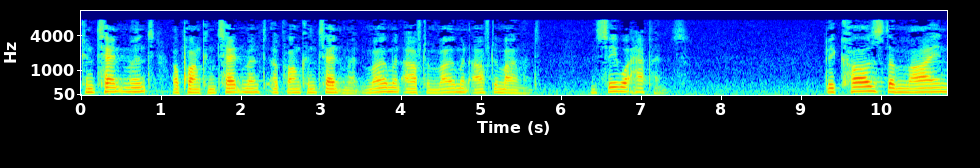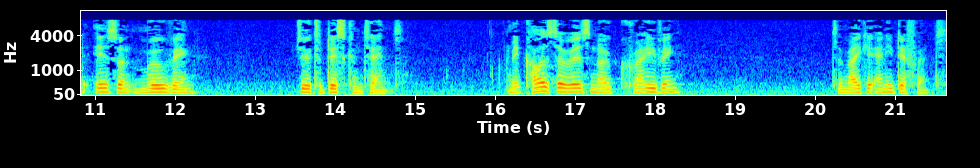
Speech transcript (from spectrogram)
contentment upon contentment upon contentment, moment after moment after moment. And see what happens. Because the mind isn't moving due to discontent, because there is no craving to make it any different,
